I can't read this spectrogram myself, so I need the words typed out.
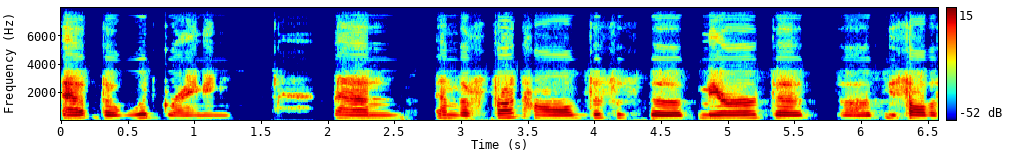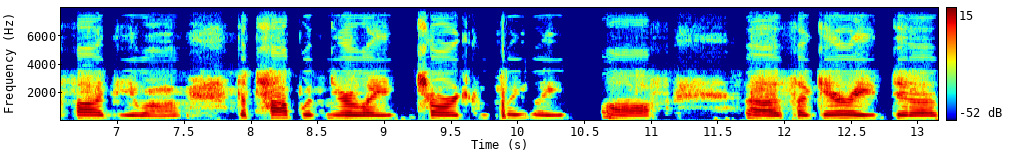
at the wood graining. And in the front hall, this is the mirror that uh, you saw the side view of. The top was nearly charred completely off. Uh, so Gary did a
